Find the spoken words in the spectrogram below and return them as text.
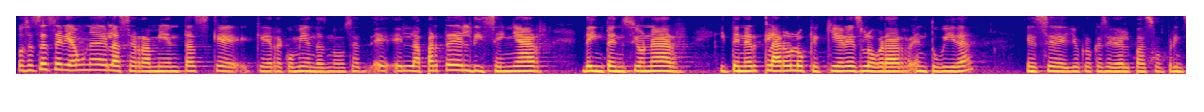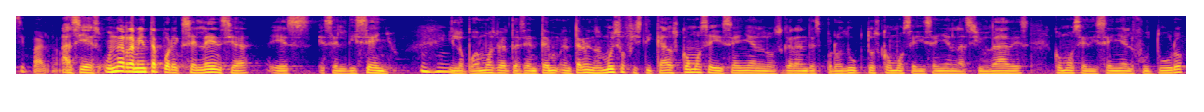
O sea, esa sería una de las herramientas que, recomiendas, ¿no? O sea, eh, la parte del diseñar de intencionar y tener claro lo que quieres lograr en tu vida, ese yo creo que sería el paso principal. Así es, una herramienta por excelencia es, es el diseño. Y lo podemos ver en, en, términos muy sofisticados, cómo se diseñan los grandes productos, cómo se diseñan las ciudades, cómo se diseña el futuro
